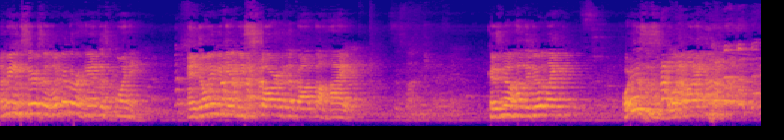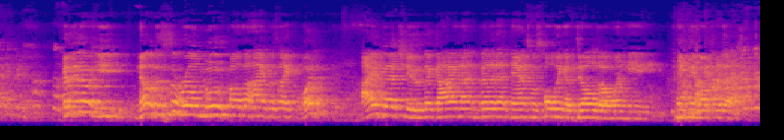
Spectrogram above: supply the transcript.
I mean, seriously, look at their hand is pointing. And don't even get me started about the height. Because you know how they do it? Like, what does this look like? And know, you, no, this is a real move called the hype. It's like, what? I bet you the guy that invented that dance was holding a dildo when he came up for this.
